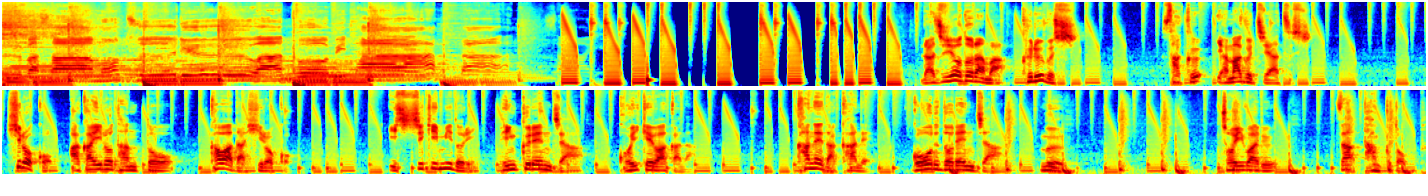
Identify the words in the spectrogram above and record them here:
翼持つ竜は飛び立ったラジオドラマ「くるぶし」作山口敦。ひろこ赤色担当。川田ひろ子一色緑ピンクレンジャー。小池若菜。金田金。ゴールドレンジャー。ムー。ちょいワルザ・タンクトップ。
